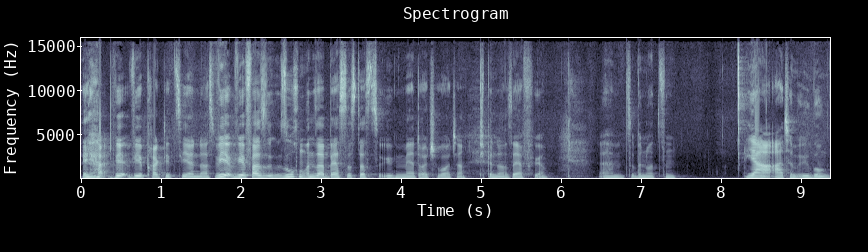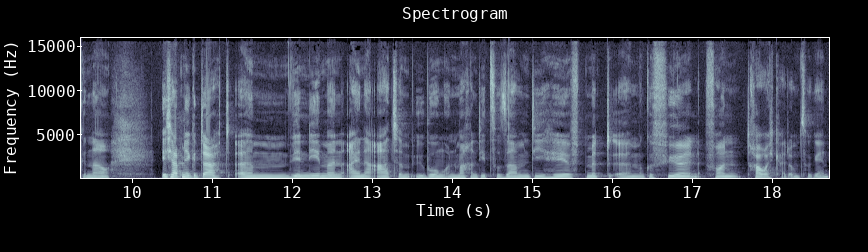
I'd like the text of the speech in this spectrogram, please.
ja wir, wir praktizieren das. Wir, wir versuchen unser Bestes, das zu üben, mehr deutsche Worte. Ich bin da sehr für ähm, zu benutzen. Ja, Atemübung, genau. Ich habe mir gedacht, ähm, wir nehmen eine Atemübung und machen die zusammen, die hilft, mit ähm, Gefühlen von Traurigkeit umzugehen.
